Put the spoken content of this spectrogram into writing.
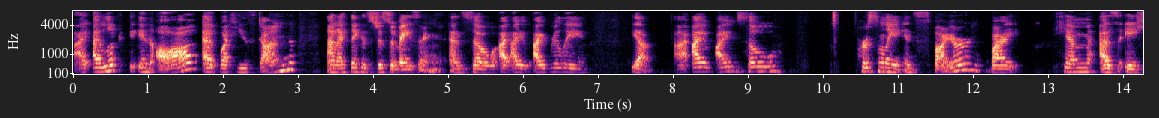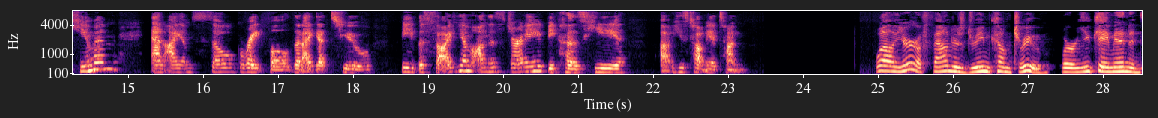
I, I look in awe at what he's done. And I think it's just amazing. And so I, I, I really, yeah, I, I, I'm so personally inspired by him as a human and I am so grateful that I get to be beside him on this journey because he uh, he's taught me a ton. Well, you're a founder's dream come true, where you came in and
